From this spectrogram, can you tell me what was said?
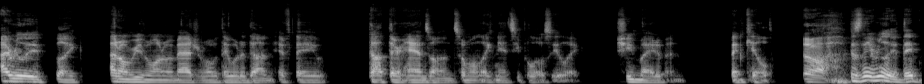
I really like. I don't even want to imagine what they would have done if they got their hands on someone like Nancy Pelosi. Like she might have been been killed because they really they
